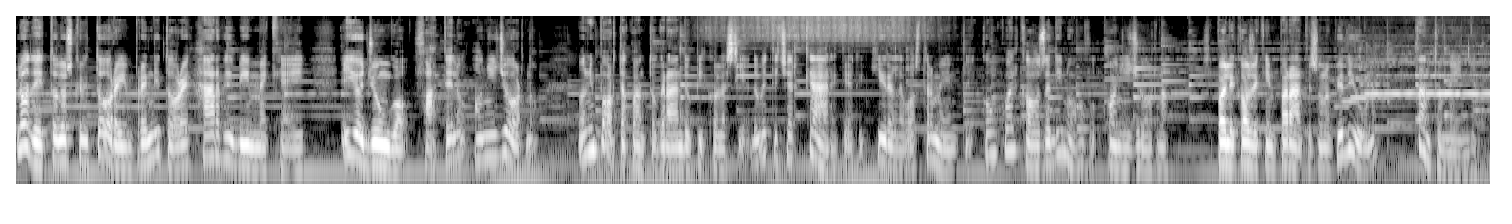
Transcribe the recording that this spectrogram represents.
Lo ha detto lo scrittore e imprenditore Harvey B. McKay e io aggiungo fatelo ogni giorno. Non importa quanto grande o piccola sia, dovete cercare di arricchire la vostra mente con qualcosa di nuovo ogni giorno. Se poi le cose che imparate sono più di una, tanto meglio.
